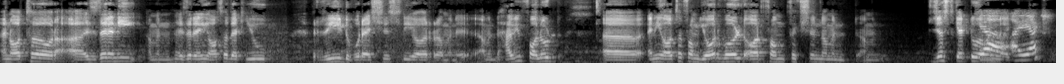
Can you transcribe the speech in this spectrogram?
an author, or uh, is there any? I mean, is there any author that you read voraciously, or I mean, I mean, have you followed uh, any author from your world or from fiction? I mean, I mean, just get to. yeah, I mean, like, I actually.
